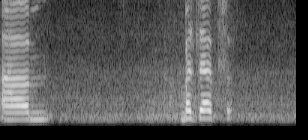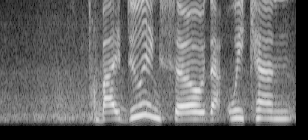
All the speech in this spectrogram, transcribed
Um, but that by doing so that we can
